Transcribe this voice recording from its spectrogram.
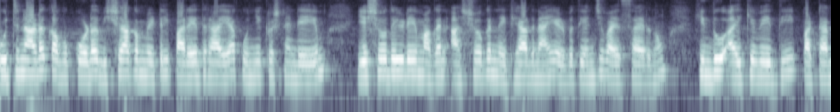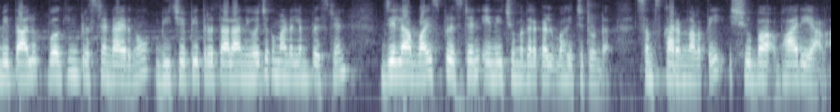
കൂറ്റനാട് കവുക്കോട് വിശാഖം വീട്ടിൽ പരേതരായ കുഞ്ഞികൃഷ്ണന്റെയും യശോദയുടെയും മകൻ അശോകൻ നിര്യാതനായി എഴുപത്തിയഞ്ച് വയസ്സായിരുന്നു. ഹിന്ദു ഐക്യവേദി പട്ടാമ്പി താലൂക്ക് വർക്കിംഗ് പ്രസിഡന്റായിരുന്നു ബി ജെ പി തൃത്താല നിയോജക മണ്ഡലം പ്രസിഡന്റ് ജില്ലാ വൈസ് പ്രസിഡന്റ് എന്നീ ചുമതലകൾ വഹിച്ചിട്ടുണ്ട്. സംസ്കാരം നടത്തി ശുഭ ഭാര്യയാണ്.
